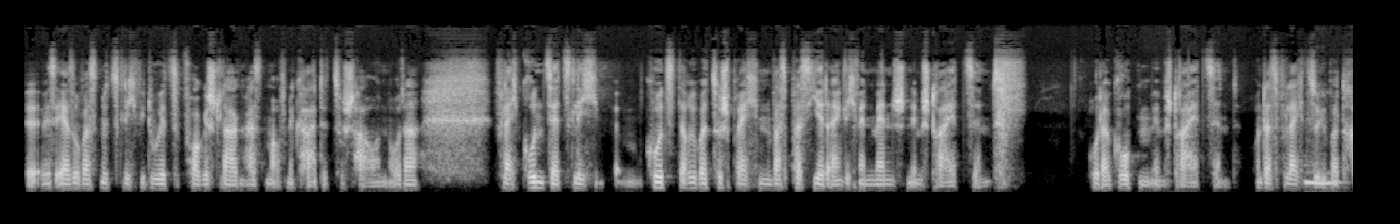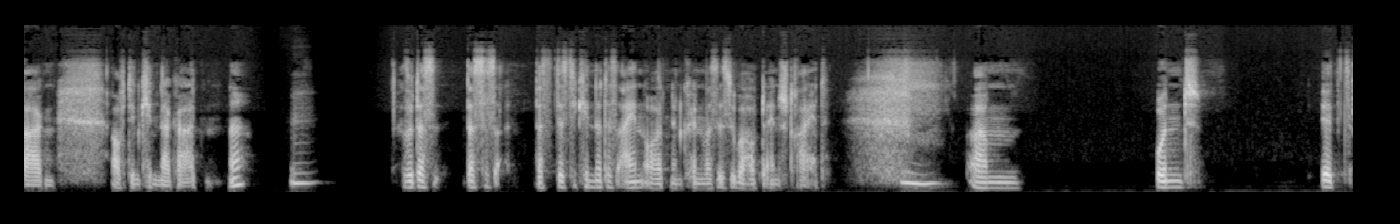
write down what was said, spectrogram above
ist eher sowas nützlich, wie du jetzt vorgeschlagen hast, mal auf eine Karte zu schauen oder vielleicht grundsätzlich ähm, kurz darüber zu sprechen, was passiert eigentlich, wenn Menschen im Streit sind oder Gruppen im Streit sind und das vielleicht mhm. zu übertragen auf den Kindergarten. Ne? Mhm. Also dass, dass, es, dass, dass die Kinder das einordnen können, was ist überhaupt ein Streit. Mhm. Ähm, und jetzt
